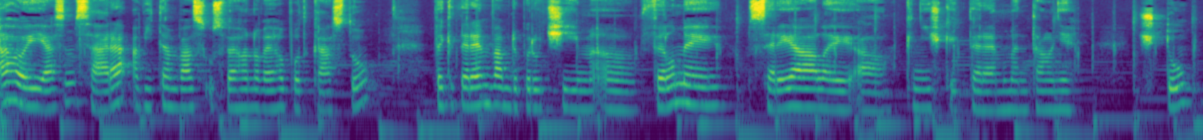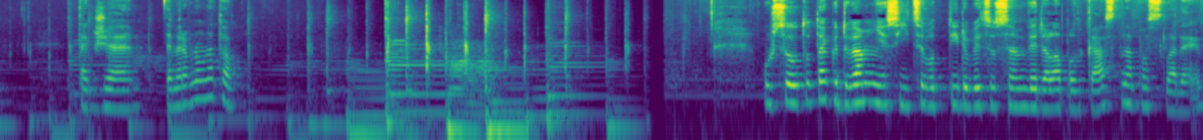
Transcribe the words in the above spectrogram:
Ahoj, já jsem Sára a vítám vás u svého nového podcastu, ve kterém vám doporučím uh, filmy, seriály a knížky, které momentálně čtu. Takže jdeme rovnou na to. Už jsou to tak dva měsíce od té doby, co jsem vydala podcast naposledy.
